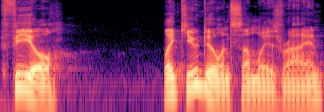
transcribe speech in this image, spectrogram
feel like you do in some ways, Ryan,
